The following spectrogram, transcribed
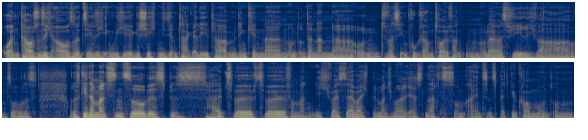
und tauschen sich aus und erzählen sich irgendwelche Geschichten, die sie am Tag erlebt haben mit den Kindern und untereinander und was sie im Programm toll fanden oder was schwierig war und so. Das, und das geht dann meistens so bis, bis halb zwölf, zwölf und man, ich weiß selber, ich bin manchmal erst nachts um eins ins Bett gekommen und um,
